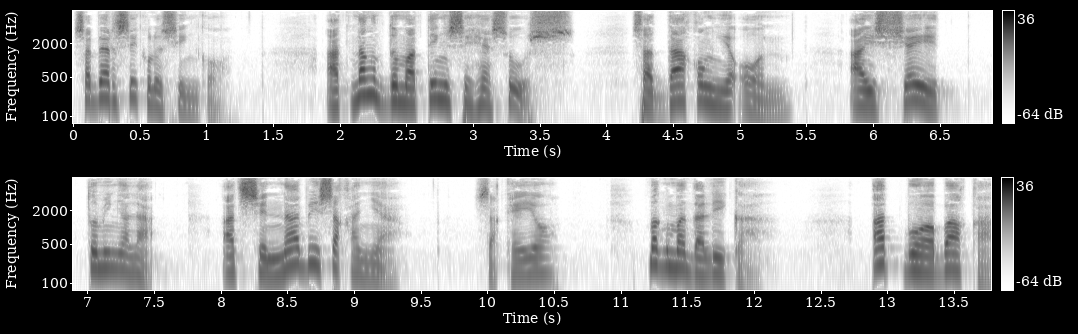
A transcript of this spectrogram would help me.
Sa versikulo 5, At nang dumating si Jesus sa dakong yaon, ay siya'y tumingala at sinabi sa kanya, Sakeo, magmadali ka at buwaba ka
